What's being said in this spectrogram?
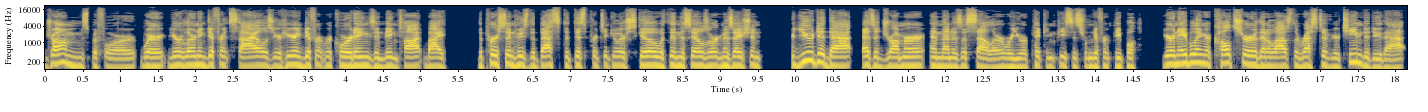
drums before where you're learning different styles, you're hearing different recordings and being taught by the person who's the best at this particular skill within the sales organization. You did that as a drummer and then as a seller, where you were picking pieces from different people. You're enabling a culture that allows the rest of your team to do that.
